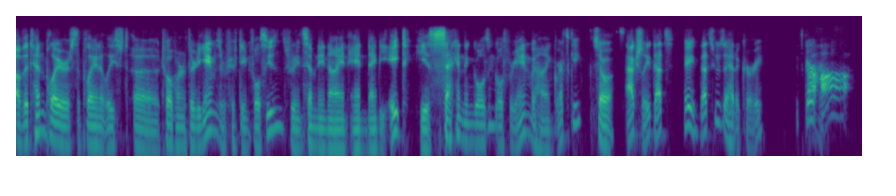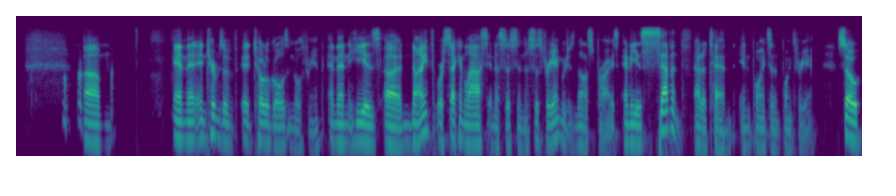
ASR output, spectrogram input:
of the 10 players to play in at least uh, 1230 games or 15 full seasons between 79 and 98 he is second in goals and goals per game behind gretzky so actually that's hey that's who's ahead of Kurri it's Gartner. um, and then in terms of uh, total goals and goals per game and then he is uh, ninth or second last in assists and assists per game which is not a surprise and he is seventh out of 10 in points and points per game so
